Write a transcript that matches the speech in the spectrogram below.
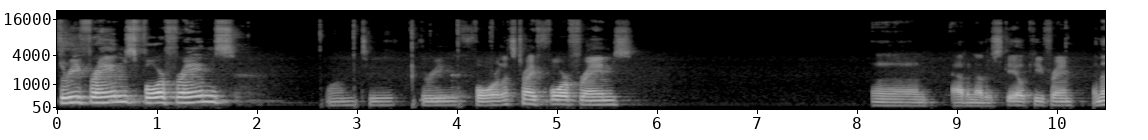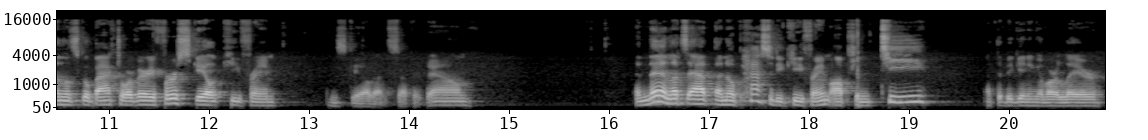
three frames, four frames. One, two, three, four. Let's try four frames. And add another scale keyframe. And then let's go back to our very first scale keyframe and scale that sucker down. And then let's add an opacity keyframe, option T, at the beginning of our layer.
